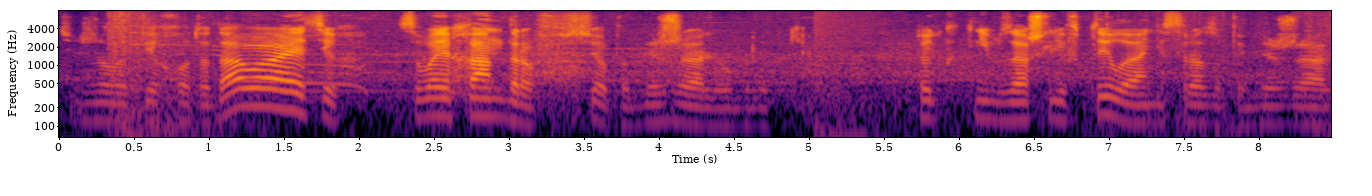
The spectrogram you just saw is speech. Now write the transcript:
Тяжелая пехота. Давай этих своих андеров. Все, побежали, ублюдки. Только к ним зашли в тыл, и они сразу побежали.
